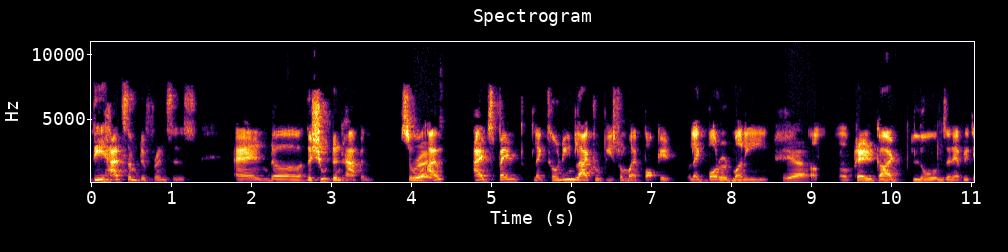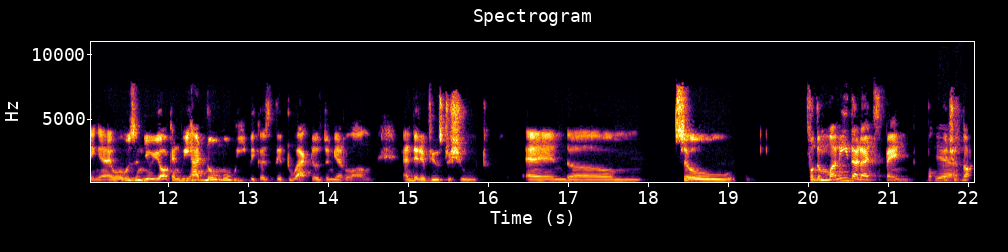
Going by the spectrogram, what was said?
they had some differences, and uh, the shoot didn't happen. So right. I I'd spent like 13 lakh rupees from my pocket, like borrowed money, yeah, uh, uh, credit card loans and everything. And I was in New York, and we had no movie because the two actors didn't get along, and they refused to shoot. And um, so, for the money that I'd spent, yeah. which was not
